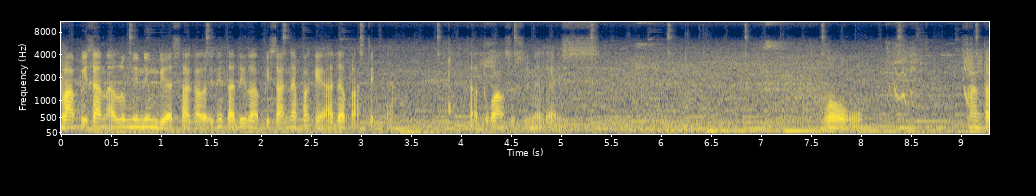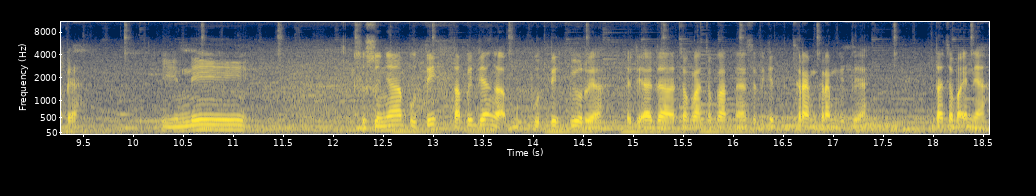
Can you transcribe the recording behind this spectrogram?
lapisan aluminium biasa. Kalau ini tadi lapisannya pakai ada plastiknya satu uang susunya guys. Wow. Mantap ya. Ini susunya putih tapi dia nggak putih pure ya. Jadi ada coklat coklatnya sedikit krem krem gitu ya. Kita cobain ya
